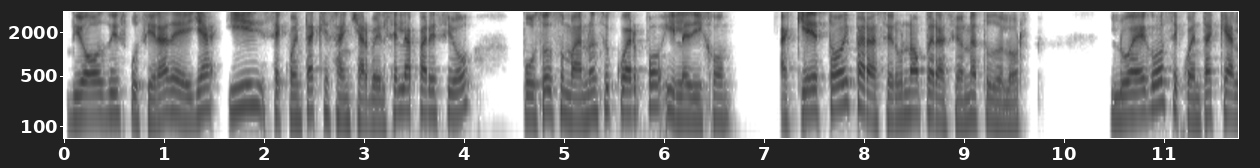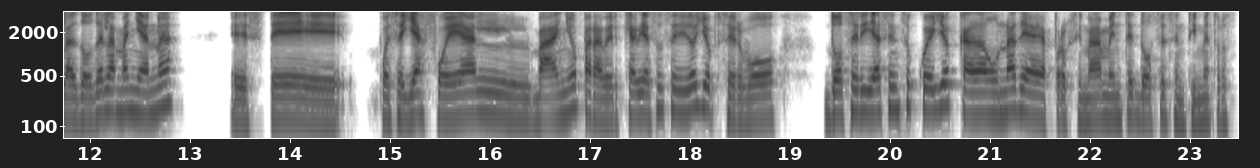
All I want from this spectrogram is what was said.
Dios dispusiera de ella y se cuenta que San Charbel se le apareció, puso su mano en su cuerpo y le dijo, aquí estoy para hacer una operación a tu dolor. Luego se cuenta que a las 2 de la mañana, este, pues ella fue al baño para ver qué había sucedido y observó dos heridas en su cuello, cada una de aproximadamente 12 centímetros.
